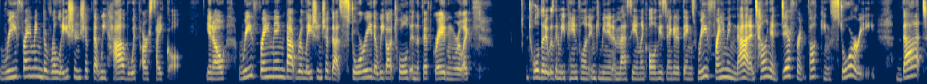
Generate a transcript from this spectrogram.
reframing the relationship that we have with our cycle you know, reframing that relationship, that story that we got told in the fifth grade when we were like, told that it was going to be painful and inconvenient and messy and like all of these negative things, reframing that and telling a different fucking story. That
